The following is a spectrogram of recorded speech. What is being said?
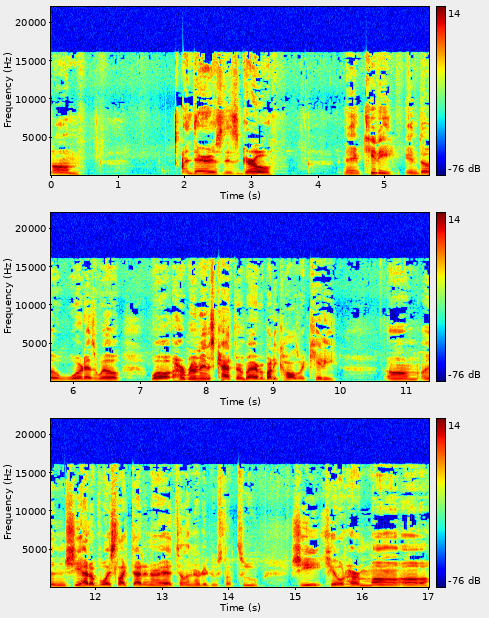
Um, and there's this girl named Kitty in the ward as well. Well, her real name is Catherine, but everybody calls her Kitty. Um, and she had a voice like that in her head telling her to do stuff too. She killed her mom, uh,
